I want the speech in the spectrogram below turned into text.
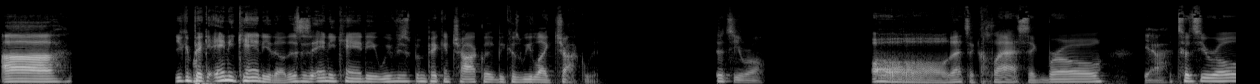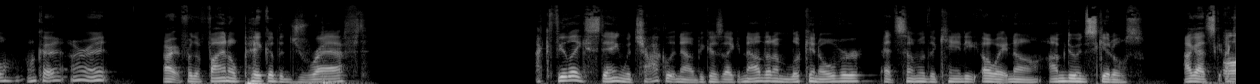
Uh, You can pick any candy though. This is any candy. We've just been picking chocolate because we like chocolate. Tootsie Roll. Oh, that's a classic, bro. Yeah. Tootsie Roll. Okay, all right. All right, for the final pick of the draft. I feel like staying with chocolate now because like now that I'm looking over at some of the candy. Oh wait, no. I'm doing Skittles. I got I can't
